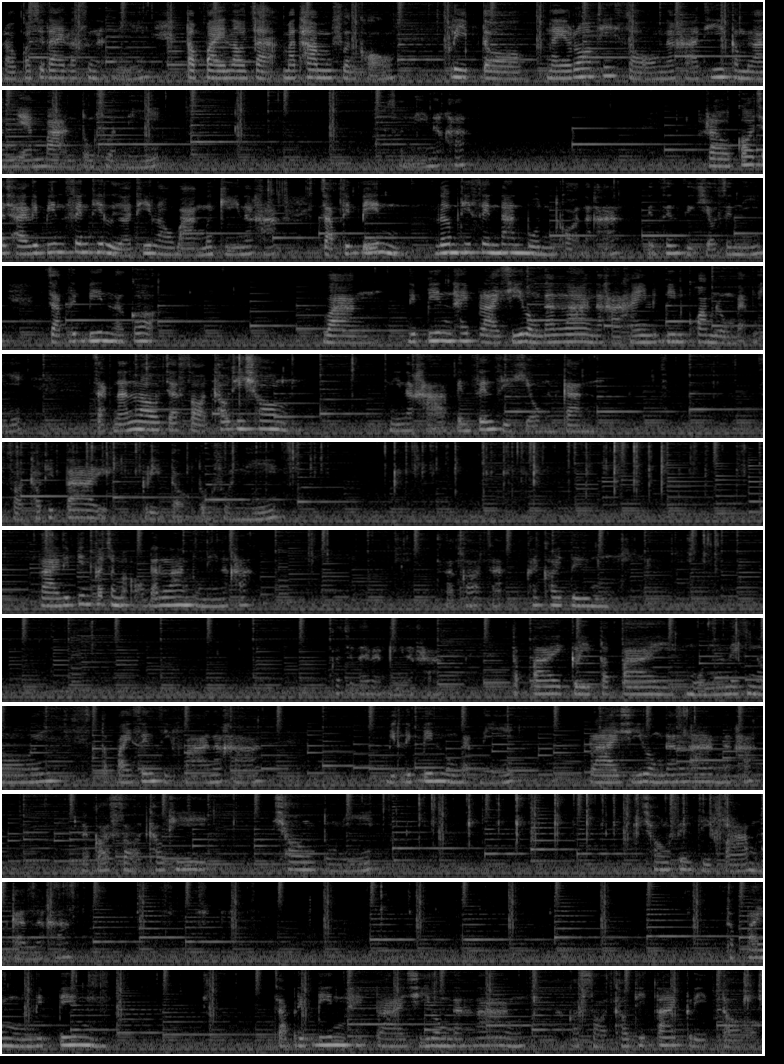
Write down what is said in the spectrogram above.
เราก็จะได้ลักษณะนี้ ต่อไปเราจะมาทำส่วนของกลีบดอกในรอบที่2นะคะ ที่กำลังแย้มบานตรงส่วนนี้ ส่วนนี้นะคะ เราก็จะใช้ริบบิ้นเส้นที่เหลือที่เราวางเมื่อกี้นะคะ จับริบบิ้นเริ่มที่เส้นด้านบนก่อนนะคะ เป็นเส้นสีเขียวเส้นนี้ จับริบบิ้นแล้วก็ วางริบบิ้นให้ปลายชี้ลงด้านล่างนะคะ ให้ริบบิ้นคว่ำลงแบบนี้ จากนั้นเราจะสอดเข้าที่ช่องนี้นะคะ เป็นเส้นสีเขียวเหมือนกัน สอดเข้าที่ใต้กลีบดอกตรงส่วนนี้ ปลายริบบิ้นก็จะมาออกด้านล่างตรงนี้นะคะ แล้วก็จะค่อยๆดึง กรีบต่อไป หมุนเล็กน้อย ต่อไปเส้นสีฟ้านะคะ บิดริบบิ้นลงแบบนี้ ปลายชี้ลงด้านล่างนะคะ แล้วก็สอดเข้าที่ช่องตรงนี้ ช่องเส้นสีฟ้าเหมือนกันนะคะต่อไปหมุนริบบิ้น จับริบบิ้นให้ปลายชี้ลงด้านล่าง แล้วก็สอดเข้าที่ใต้กลีบดอก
